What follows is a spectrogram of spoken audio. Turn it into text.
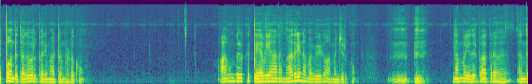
அப்போ அந்த தகவல் பரிமாற்றம் நடக்கும். அவங்களுக்கு தேவையான மாதிரி நம்ம வீடும் அமைஞ்சிருக்கும். நம்ம எதிர்பார்க்குற அந்த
